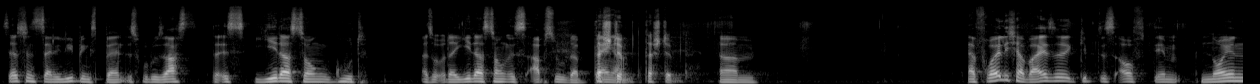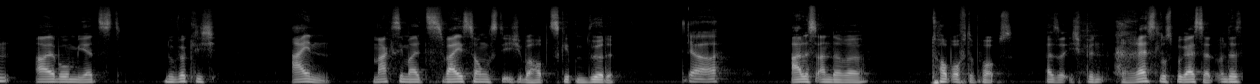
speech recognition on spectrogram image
selbst wenn es deine Lieblingsband ist, wo du sagst, da ist jeder Song gut. Also oder jeder Song ist absoluter Banger. Das stimmt, das stimmt. Ähm, erfreulicherweise gibt es auf dem neuen Album jetzt nur wirklich einen, maximal zwei Songs, die ich überhaupt skippen würde. Ja. Alles andere top of the pops. Also ich bin restlos begeistert. Und das,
